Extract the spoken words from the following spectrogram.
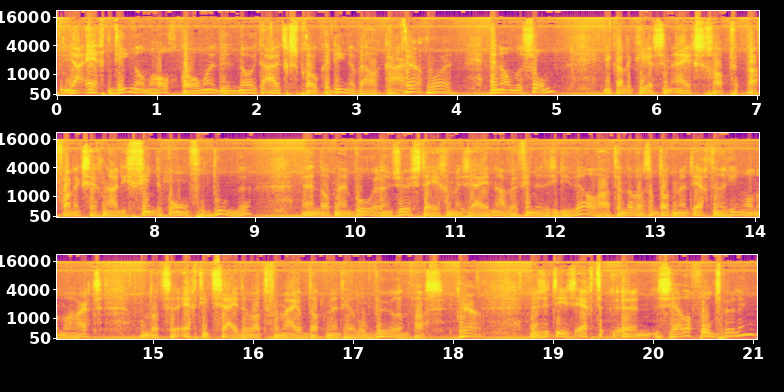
ja, echt dingen omhoog komen, de nooit uitgesproken dingen bij elkaar. Ja, mooi. En andersom, ik had een keer eens een eigenschap waarvan ik zeg, nou die vind ik onvoldoende. En dat mijn broer en zus tegen me zeiden, nou we vinden dat je die wel had. En dat was op dat moment echt een riem onder mijn hart. Omdat ze echt iets zeiden wat voor mij op dat moment heel opbeurend was. Ja. Dus het is echt een zelfonthulling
